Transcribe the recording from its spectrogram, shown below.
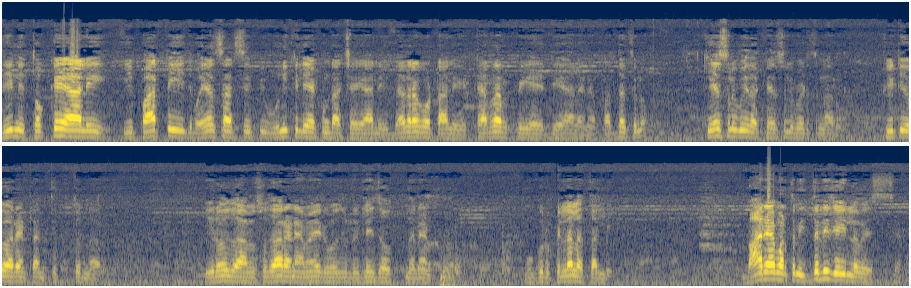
దీన్ని తొక్కేయాలి. ఈ పార్టీ వైఎస్ఆర్సీపీ ఉనికి లేకుండా చేయాలి బెదరగొట్టాలి టెర్రర్ క్రియేట్ చేయాలనే పద్ధతిలో కేసుల మీద కేసులు పెడుతున్నారు. పీటీ వారెంట్లను తిప్పుతున్నారు. ఈరోజు ఆమె సుధారణ ఆమె రోజు రిలీజ్ అవుతుందని అంటున్నారు. ముగ్గురు పిల్లల తల్లి. భార్యాభర్తను ఇద్దరిని జైల్లో వేసేశారు.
